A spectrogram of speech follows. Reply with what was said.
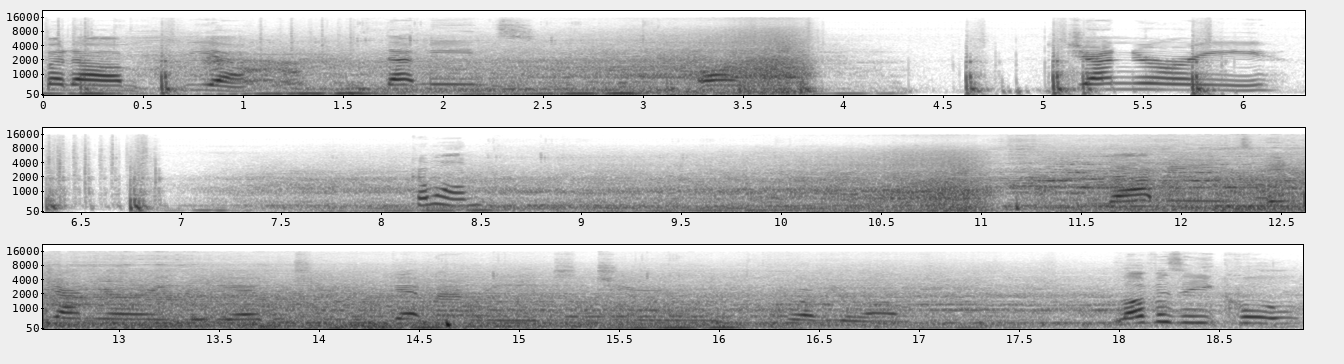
But um, yeah, that means on January. Come on. That means in January you'll be able to get married to whoever you love. Love is equal.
